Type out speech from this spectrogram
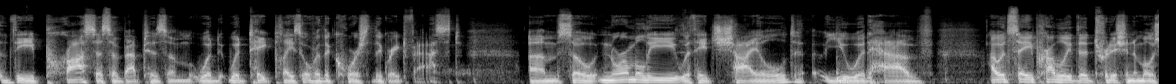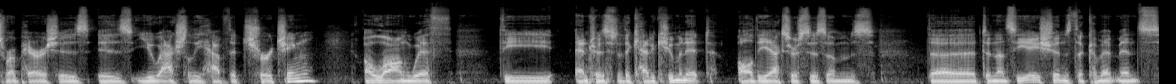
the process of baptism would would take place over the course of the Great Fast. Um, so normally, with a child, you would have. I would say probably the tradition in most of our parishes is you actually have the churching along with the entrance to the catechumenate, all the exorcisms, the denunciations, the commitments,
